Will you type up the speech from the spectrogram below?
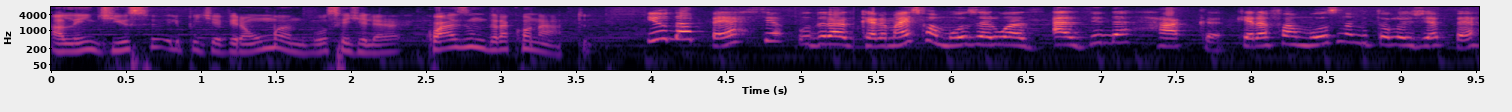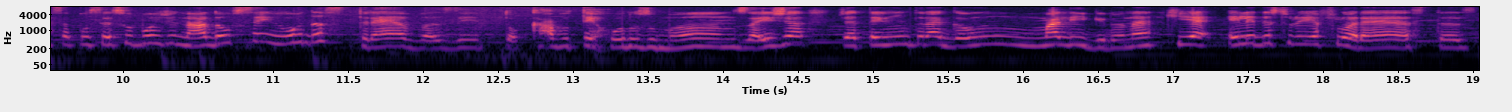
Além disso, ele podia virar um humano, ou seja, ele era quase um draconato. E o da Pérsia, o dragão que era mais famoso era o Azida Haka, que era famoso na mitologia persa por ser subordinado ao Senhor das Trevas e tocava o terror nos humanos. Aí já, já tem um dragão maligno, né? Que é, ele destruía florestas,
